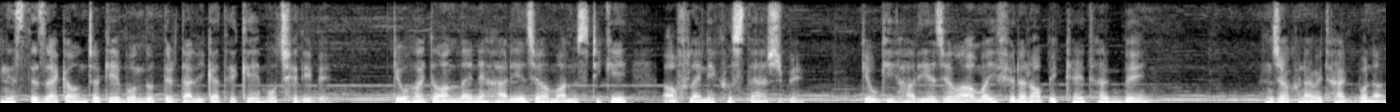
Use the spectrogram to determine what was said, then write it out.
নিস্তেজ অ্যাকাউন্টটাকে বন্ধুত্বের তালিকা থেকে মুছে দিবে। কেউ হয়তো অনলাইনে হারিয়ে যাওয়া মানুষটিকে অফলাইনে খুঁজতে আসবে। কেউ কি হারিয়ে যাওয়া আমায় ফেরার অপেক্ষায় থাকবে? যখন আমি থাকব না,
